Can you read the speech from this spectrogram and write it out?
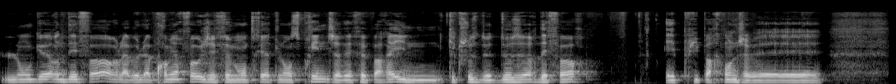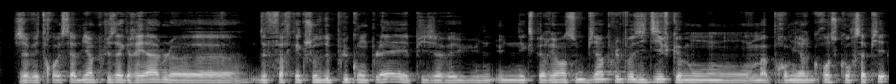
longueur d'effort, la, la première fois où j'ai fait mon triathlon sprint, j'avais fait pareil, une, quelque chose de deux heures d'effort. Et puis par contre, j'avais j'avais trouvé ça bien plus agréable euh, de faire quelque chose de plus complet. Et puis j'avais eu une, une expérience bien plus positive que mon ma première grosse course à pied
